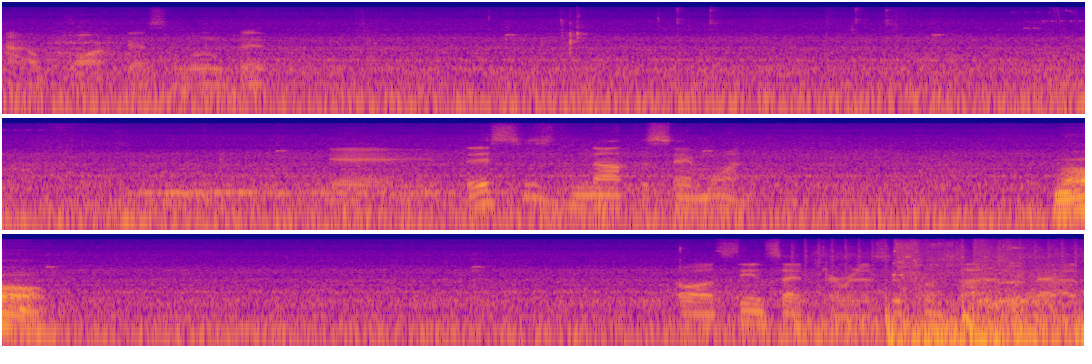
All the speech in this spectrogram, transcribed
kind of block this a little bit. Okay, this is not the same one. No. Oh, it's the Insight Terminus. This one's not really bad.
